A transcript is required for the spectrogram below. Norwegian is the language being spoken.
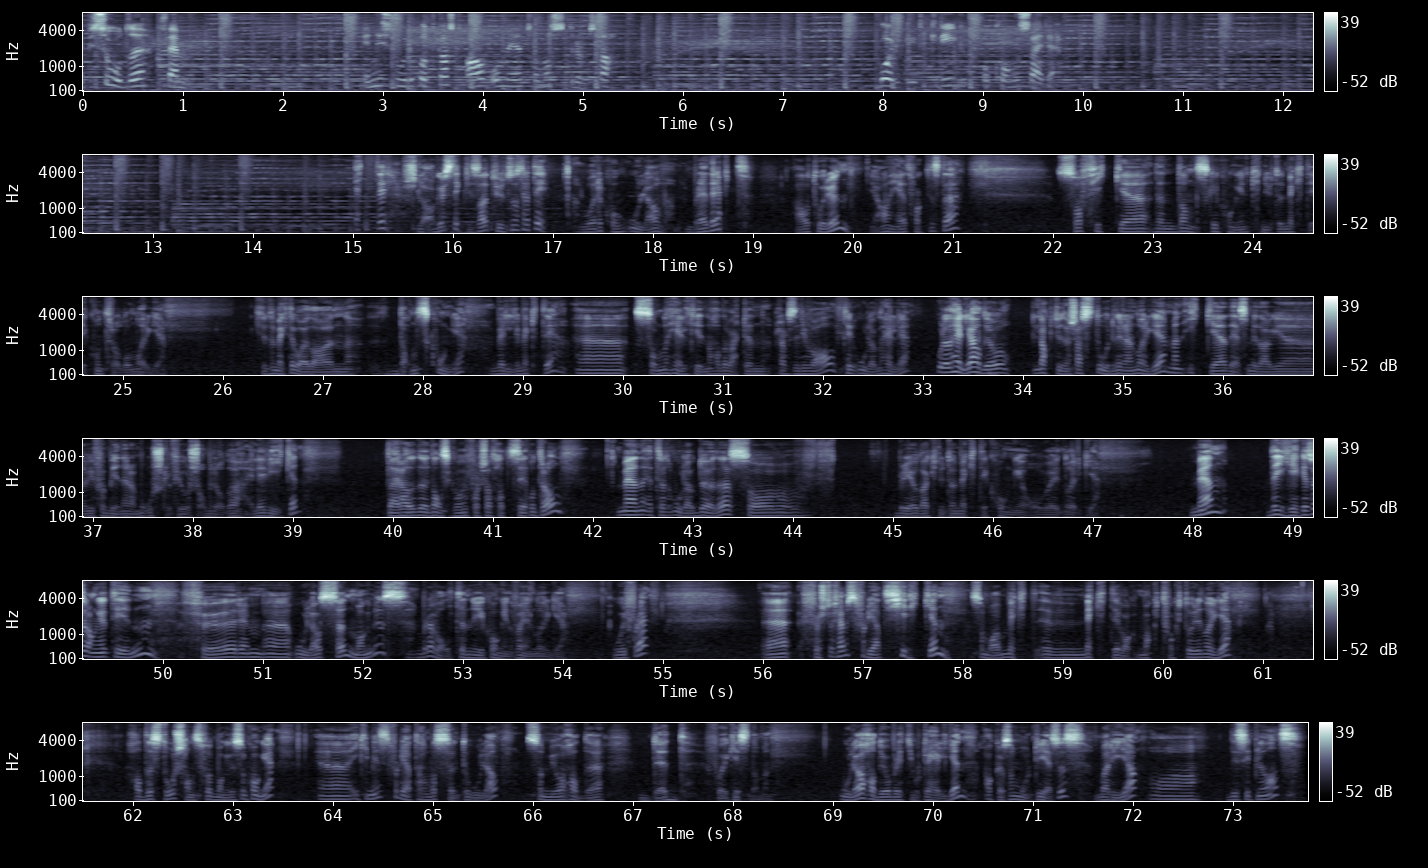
Episode 5. En historiepodkast av og med Thomas Strømstad. Borgerkrig og kong Sverre. Etter slaget ved Stiklestad i 1030, hvor kong Olav ble drept av Torunn, ja, han het faktisk det, så fikk eh, den danske kongen Knut den mektige kontroll over Norge. Knut den mektige var jo da en dansk konge, veldig mektig, eh, som hele tiden hadde vært en slags rival til Olav den hellige. Olav den hellige hadde jo lagt under seg store deler av Norge, men ikke det som i dag eh, vi forbinder med Oslofjordsområdet eller Viken. Der hadde danskekongen danske kongen fortsatt hatt sin kontroll, men etter at Olav døde, så ble jo da Knut den mektig konge over Norge. Men det gikk ikke så lange tiden før eh, Olavs sønn Magnus ble valgt til den nye kongen for hele Norge. Hvorfor det? Eh, først og fremst fordi at kirken, som var mekt, eh, mektig maktfaktor i Norge, hadde stor sjans for Magnus som konge. Eh, ikke minst fordi at han var sønn til Olav, som jo hadde dødd for kristendommen. Olav hadde jo blitt gjort til helgen, akkurat som moren til Jesus, Maria og disiplene hans.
